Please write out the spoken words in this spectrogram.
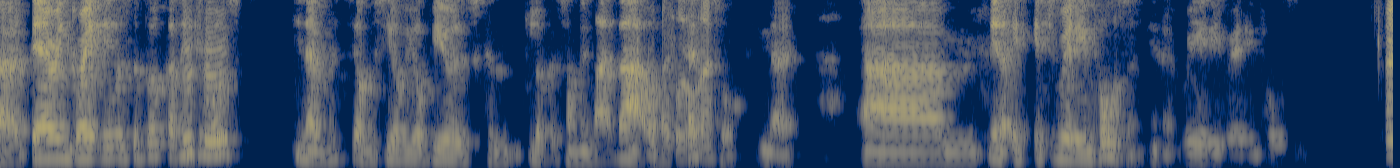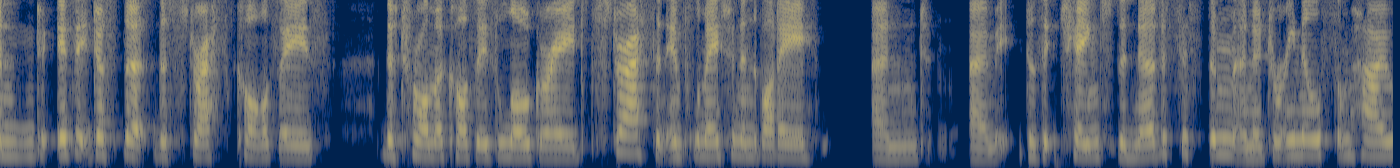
uh, Daring Greatly was the book, I think mm-hmm. it was. You know, obviously, all your viewers can look at something like that or Absolutely. her TED Talk. You know, um, you know, it, it's really important. You know, really, really important. And is it just that the stress causes the trauma causes low grade stress and inflammation in the body, and um, does it change the nervous system and adrenals somehow?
